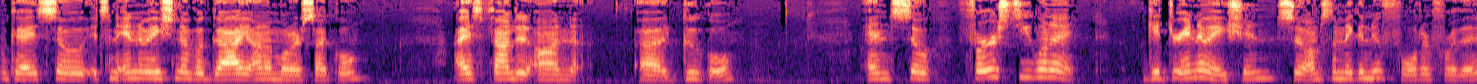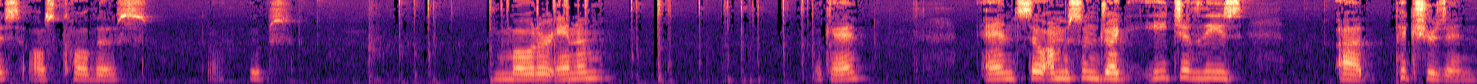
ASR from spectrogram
Okay, so it's an animation of a guy on a motorcycle. I found it on uh, Google. And so first you want to get your animation. So I'm just going to make a new folder for this. I'll just call this, oh, oops, motor anim. Okay. And so I'm just going to drag each of these uh, pictures in.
